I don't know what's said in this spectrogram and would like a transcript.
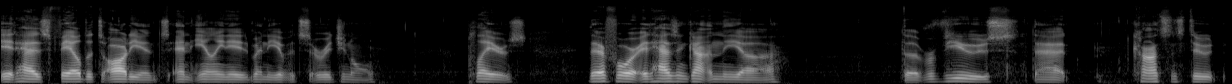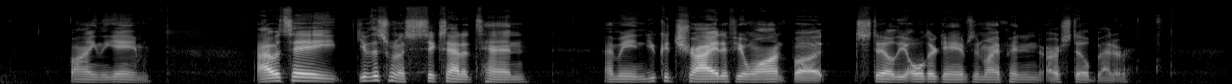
it has failed its audience and alienated many of its original players. Therefore, it hasn't gotten the, uh, the reviews that constitute buying the game. I would say give this one a 6 out of 10. I mean, you could try it if you want, but still, the older games, in my opinion, are still better.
